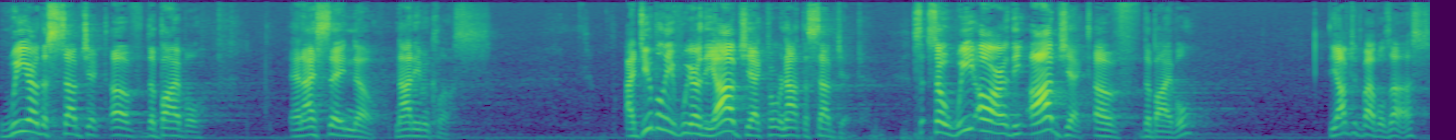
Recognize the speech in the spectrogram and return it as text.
We are the subject of the Bible. And I say, no, not even close. I do believe we are the object, but we're not the subject. So, so we are the object of the Bible. The object of the Bible is us.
